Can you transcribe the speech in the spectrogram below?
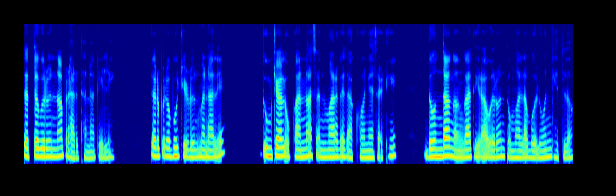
दत्तगुरूंना प्रार्थना केली. तर प्रभू चिडून म्हणाले तुमच्या लोकांना सन्मार्ग दाखवण्यासाठी दोनदा गंगा तीरावरून तुम्हाला बोलवून घेतलं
